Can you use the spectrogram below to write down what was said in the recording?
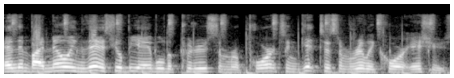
and then by knowing this, you'll be able to produce some reports and get to some really core issues.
